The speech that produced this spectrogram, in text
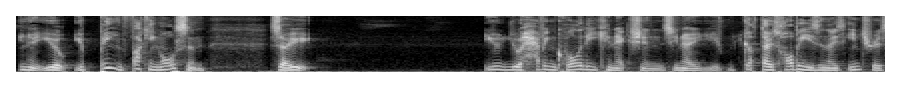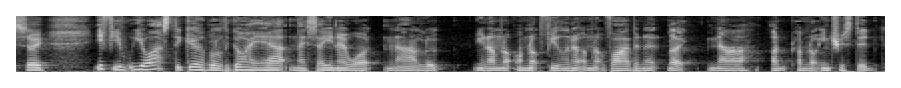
You know you're you're being fucking awesome. So you you're having quality connections. You know, you've got those hobbies and those interests. So if you you ask the girl or the guy out and they say, you know what, nah, look, you know, I'm not I'm not feeling it. I'm not vibing it. Like, nah, I'm I'm not interested.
